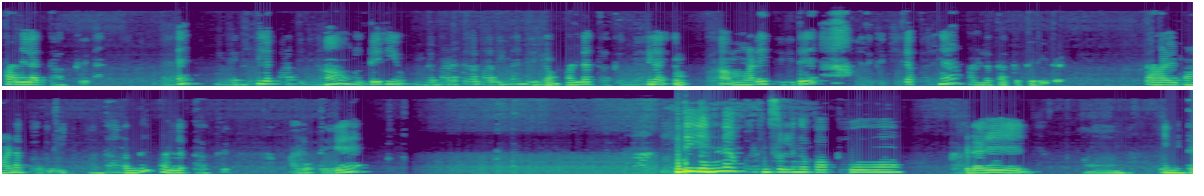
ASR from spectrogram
பள்ளத்தாக்கு. நீங்க கீழே பாத்தீங்கன்னா உங்களுக்கு தெரியும். இந்த படத்துல பாத்தீங்கன்னா தெரியும். பள்ளத்தாக்கு மேல மலை தெரியுது. அதுக்கு கீழே பாருங்க பள்ளத்தாக்கு தெரியுது. தாழ்வான பகுதி. அதான் வந்து பள்ளத்தாக்கு. அடுத்து இது என்ன படம் சொல்லுங்க பாப்போம். கடல். இந்த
